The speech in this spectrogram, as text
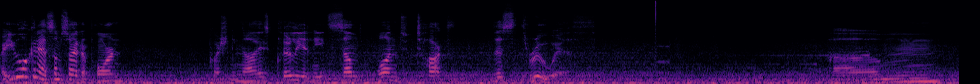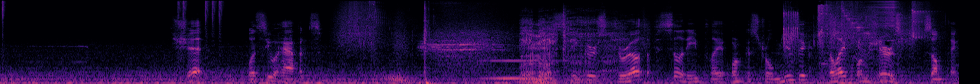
Are you looking at some sort of porn? Questioning eyes. Clearly, it needs someone to talk this through with. Um. Shit. Let's see what happens. Speakers throughout the facility play orchestral music. The life form shares something.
